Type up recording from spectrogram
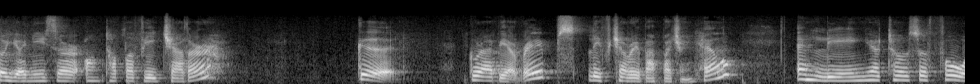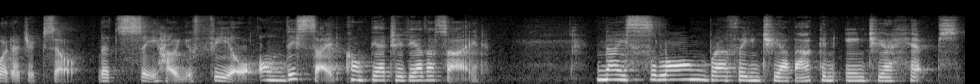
So your knees are on top of each other. Good. Grab your ribs, lift your rib up as you inhale, and lean your toes forward as you exhale. Let's see how you feel on this side compared to the other side. Nice long breath into your back and into your hips.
